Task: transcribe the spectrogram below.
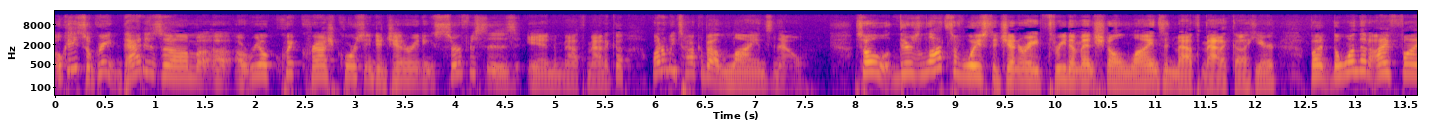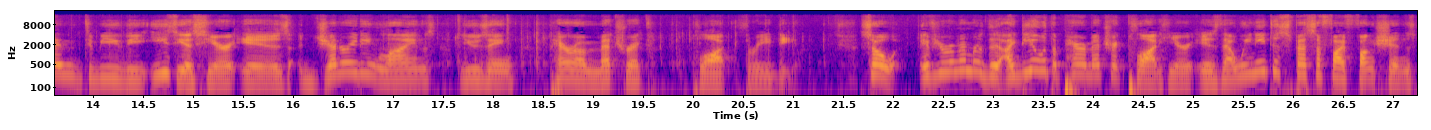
Okay, so great. That is um, a, a, real quick crash course into generating surfaces in Mathematica. Why don't we talk about lines now? So there's lots of ways to generate three-dimensional lines in Mathematica here, but the one that I find to be the easiest here is generating lines using parametric plot 3D. So if you remember, the idea with the parametric plot here is that we need to specify functions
